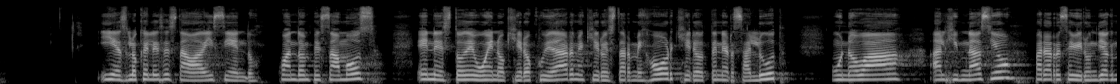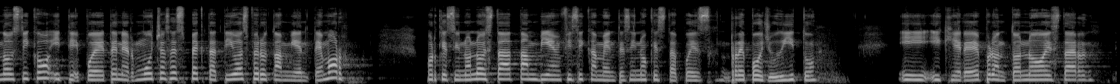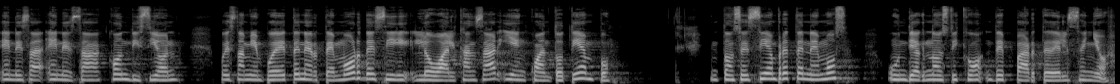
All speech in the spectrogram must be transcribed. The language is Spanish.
Y es lo que les estaba diciendo. Cuando empezamos en esto de, bueno, quiero cuidarme, quiero estar mejor, quiero tener salud, uno va al gimnasio para recibir un diagnóstico y puede tener muchas expectativas, pero también temor. Porque si uno no está tan bien físicamente, sino que está pues repolludito, y, quiere de pronto no estar en esa, en esa condición, pues también puede tener temor de si lo va a alcanzar y en cuánto tiempo. Entonces siempre tenemos un diagnóstico de parte del Señor.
